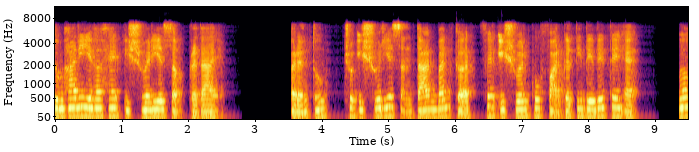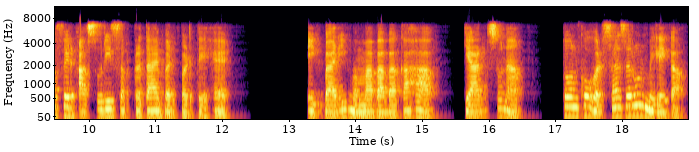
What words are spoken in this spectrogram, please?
तुम्हारी यह है ईश्वरीय संप्रदाय। परंतु जो ईश्वरीय संतान बनकर फिर ईश्वर को फारगति दे देते हैं, वह फिर आसुरी संप्रदाय बन पड़ते हैं। एक बारी मम्मा बाबा कहा, ज्ञान सुना तो उनको वर्षा ज़रूर मिलेगा।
